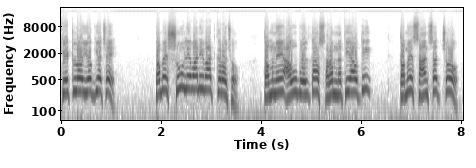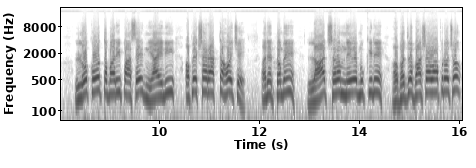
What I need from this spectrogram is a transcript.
કેટલો યોગ્ય છે? તમે શું લેવાની વાત કરો છો? તમને આવું બોલતા શરમ નથી આવતી? તમે સાંસદ છો. લોકો તમારી પાસે ન્યાયની અપેક્ષા રાખતા હોય છે અને તમે લાજ શરમ નેવે મૂકીને અભદ્ર ભાષા વાપરો છો?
